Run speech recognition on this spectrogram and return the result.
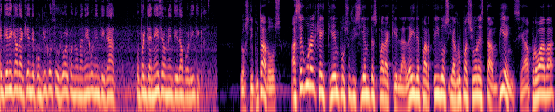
que tiene cada quien de cumplir con su rol cuando maneja una entidad o pertenece a una entidad política. Los diputados aseguran que hay tiempos suficientes para que la ley de partidos y agrupaciones también sea aprobada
